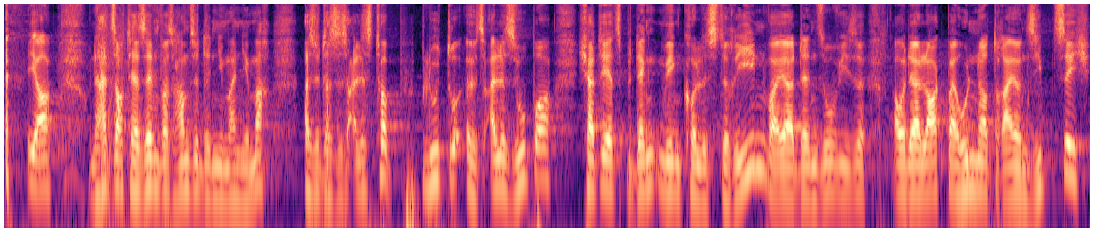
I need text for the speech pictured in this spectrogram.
ja, und da hat gesagt, Herr Senn, was haben Sie denn jemand gemacht? Also das ist alles top, Blutdruck ist alles super. Ich hatte jetzt Bedenken wegen Cholesterin, war ja denn so wie sie, aber der lag bei 173.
